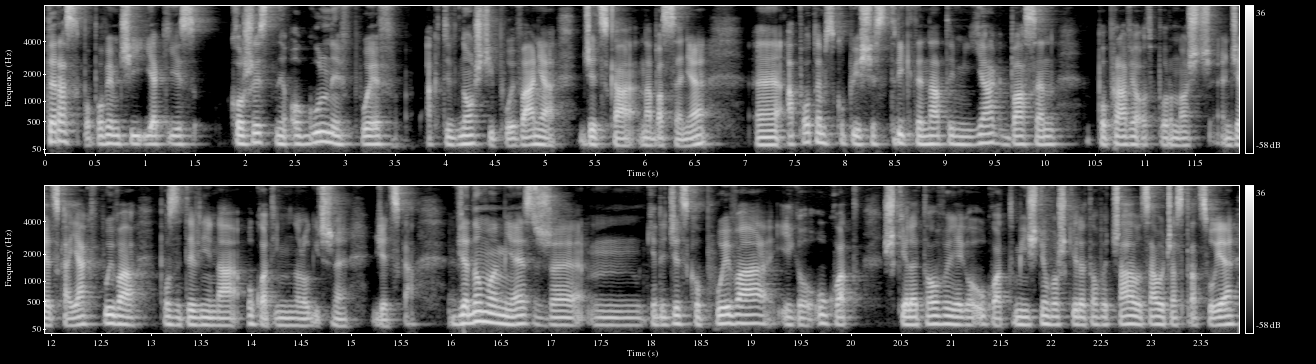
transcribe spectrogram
Teraz popowiem Ci, jaki jest korzystny ogólny wpływ aktywności pływania dziecka na basenie, e, a potem skupię się stricte na tym, jak basen poprawia odporność dziecka, jak wpływa pozytywnie na układ immunologiczny dziecka. Wiadomym jest, że mm, kiedy dziecko pływa, jego układ szkieletowy, jego układ mięśniowo-szkieletowy cały, cały czas pracuje,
